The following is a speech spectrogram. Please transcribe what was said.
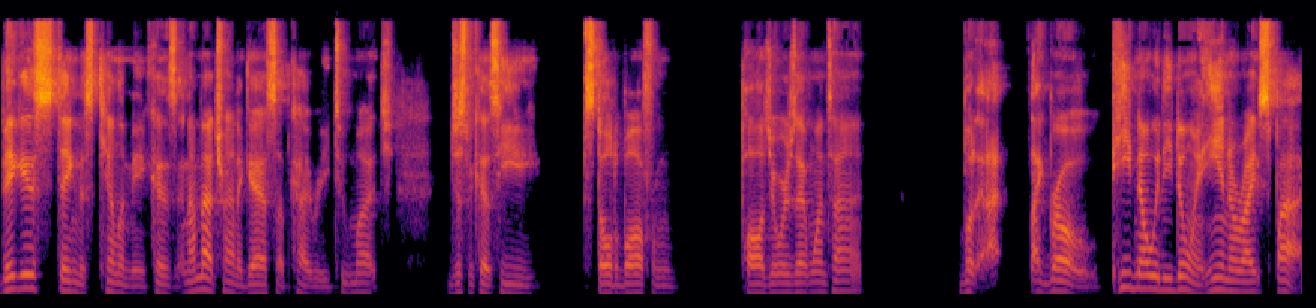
biggest thing that's killing me, because and I'm not trying to gas up Kyrie too much, just because he stole the ball from Paul George at one time. But I, like, bro, he know what he doing. He in the right spot.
